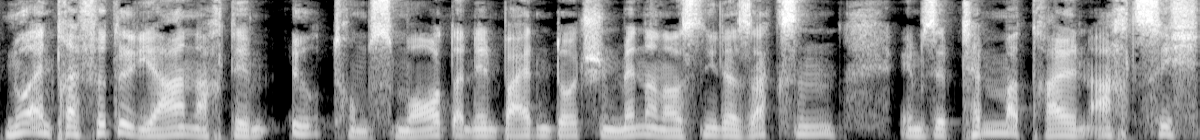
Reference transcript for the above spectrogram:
Nur ein Dreivierteljahr nach dem Irrtumsmord an den beiden deutschen Männern aus Niedersachsen im September 83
